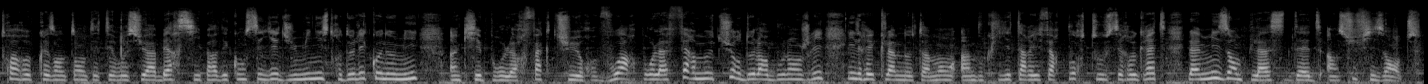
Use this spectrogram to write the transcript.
Trois représentants ont été reçus à Bercy par des conseillers du ministre de l'économie. Inquiets pour leurs factures, voire pour la fermeture de leur boulangerie, ils réclament notamment un bouclier tarifaire pour tous et regrettent la mise en place d'aides insuffisantes.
